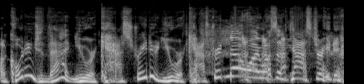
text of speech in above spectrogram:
according to that, you were castrated. You were castrated. No, I wasn't castrated.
